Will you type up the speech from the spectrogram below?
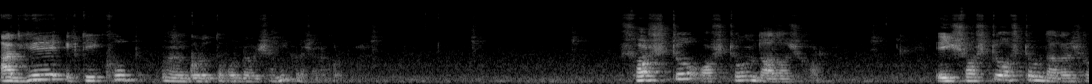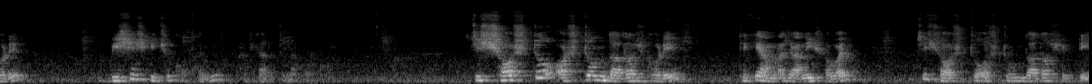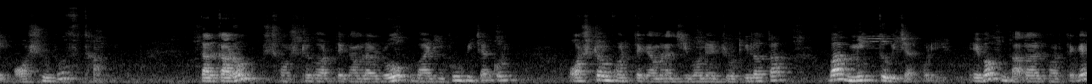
আজকে একটি খুব গুরুত্বপূর্ণ বিষয় নিয়ে আলোচনা করব। ষষ্ঠ অষ্টম দ্বাদশ ঘর। এই ষষ্ঠ অষ্টম দ্বাদশ ঘরের বিশেষ কিছু কথা নিয়ে আজকে আলোচনা করব। যে ষষ্ঠ অষ্টম দ্বাদশ ঘরে থেকে আমরা জানি সবাই যে ষষ্ঠ অষ্টম দ্বাদশ একটি অশুভ স্থান। তার কারণ ষষ্ঠ ঘর থেকে আমরা রোগ বা রিপু বিচার করি। অষ্টম ঘর থেকে আমরা জীবনের জটিলতা বা মৃত্যু বিচার করি এবং দ্বাদশ ঘর থেকে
